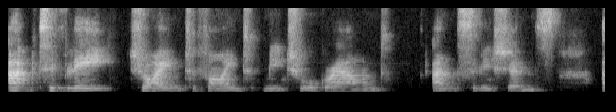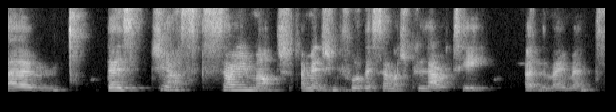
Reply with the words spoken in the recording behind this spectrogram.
actively trying to find mutual ground and solutions. Um, there's just so much, I mentioned before, there's so much polarity at the moment,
